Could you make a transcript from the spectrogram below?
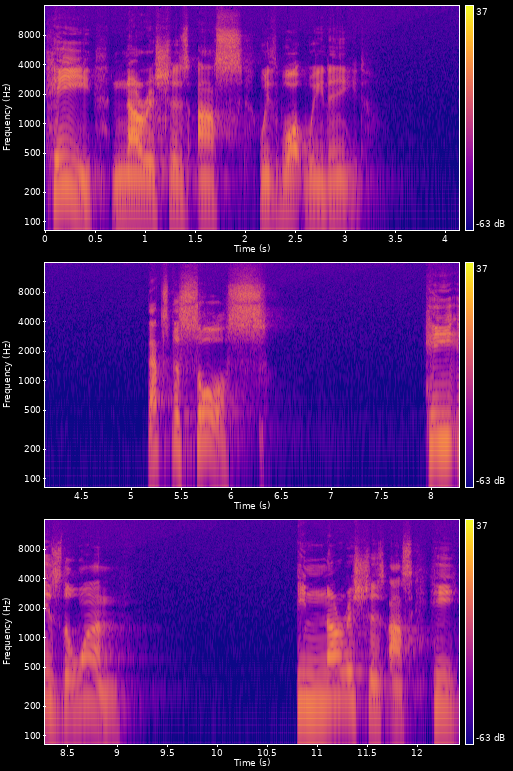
He nourishes us with what we need. That's the source. He is the one. He nourishes us, He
